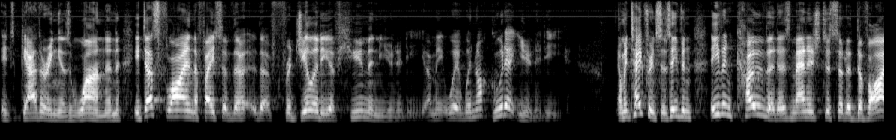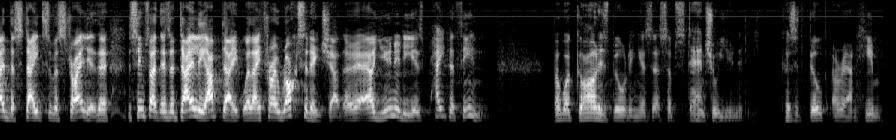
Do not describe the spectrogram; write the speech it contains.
it's gathering as one. And it does fly in the face of the, the fragility of human unity. I mean, we're, we're not good at unity. I mean, take for instance, even, even COVID has managed to sort of divide the states of Australia. There, it seems like there's a daily update where they throw rocks at each other. Our unity is paper thin. But what God is building is a substantial unity because it's built around Him.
